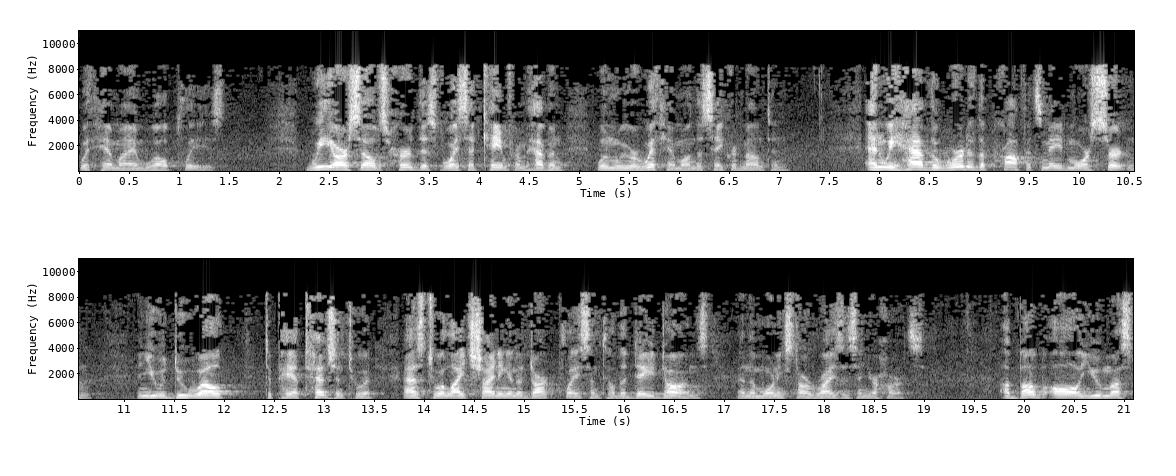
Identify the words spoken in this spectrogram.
With him I am well pleased. We ourselves heard this voice that came from heaven when we were with him on the sacred mountain. And we have the word of the prophets made more certain, and you would do well to pay attention to it as to a light shining in a dark place until the day dawns and the morning star rises in your hearts. Above all, you must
